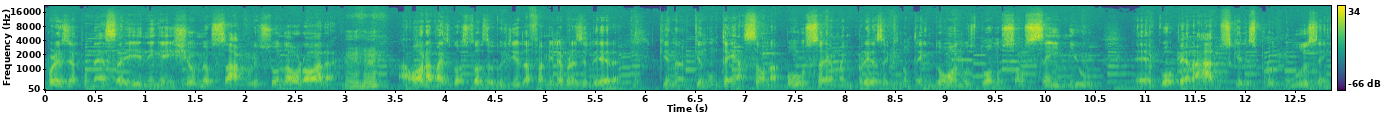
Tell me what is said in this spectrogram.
por exemplo, nessa aí, ninguém encheu meu saco, eu sou da Aurora. Uhum. A hora mais gostosa do dia da família brasileira, que não, que não tem ação na Bolsa, é uma empresa que não tem dono, os donos são 100 mil é, cooperados que eles produzem,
